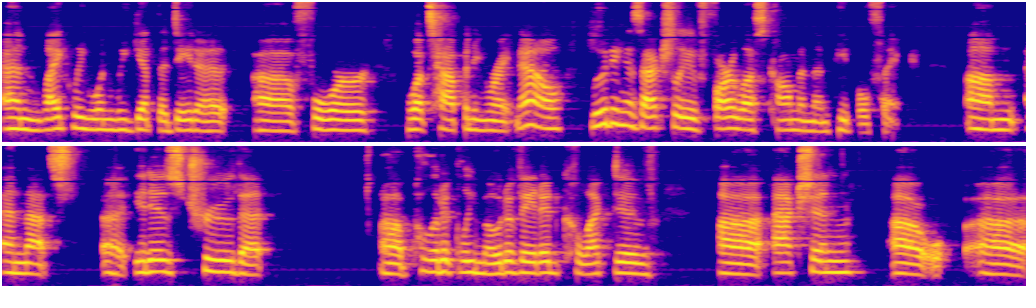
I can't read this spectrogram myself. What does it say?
and likely when we get the data uh, for what's happening right now, looting is actually far less common than people think. Um, and that's, uh, it is true that uh, politically motivated collective uh, action uh, uh,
